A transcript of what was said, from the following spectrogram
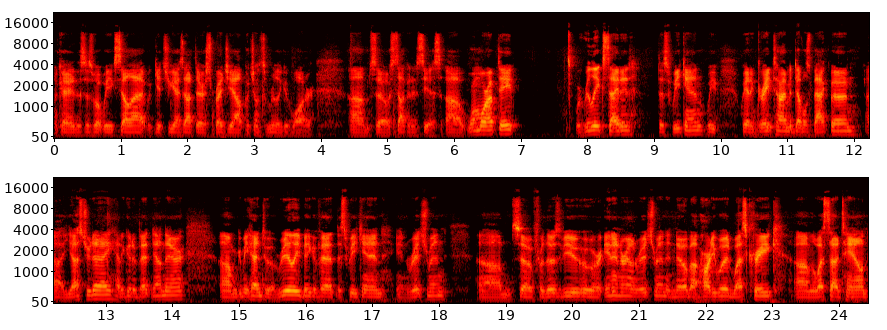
Okay, this is what we excel at. We get you guys out there, spread you out, put you on some really good water. Um, so stop in and see us. Uh, one more update. We're really excited this weekend. We, we had a great time at Devil's Backbone uh, yesterday, had a good event down there. Um, we're gonna be heading to a really big event this weekend in Richmond. Um, so for those of you who are in and around Richmond and know about Hardywood, West Creek, um, the west side of town,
